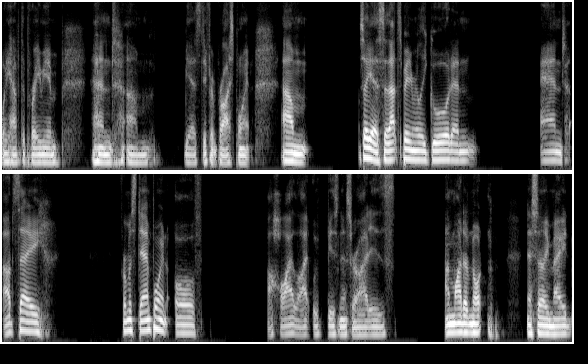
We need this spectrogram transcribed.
we have the premium, and um, yeah, it's different price point. Um, so yeah, so that's been really good, and and I'd say from a standpoint of a highlight with business, right, is I might have not necessarily made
